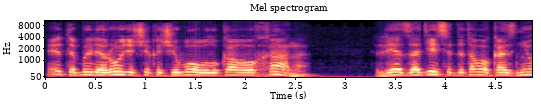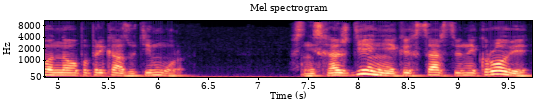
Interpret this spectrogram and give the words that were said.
Это были родичи кочевого лукавого хана, лет за десять до того казненного по приказу Тимура. В снисхождении к их царственной крови,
